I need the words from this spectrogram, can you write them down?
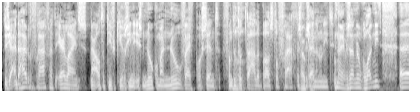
Dus ja, en de huidige vraag vanuit de airlines naar alternatieve kerosine is 0,05% van de totale brandstofvraag. Dus okay. we zijn er nog niet. Nee, we zijn er nog lang niet. Uh,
